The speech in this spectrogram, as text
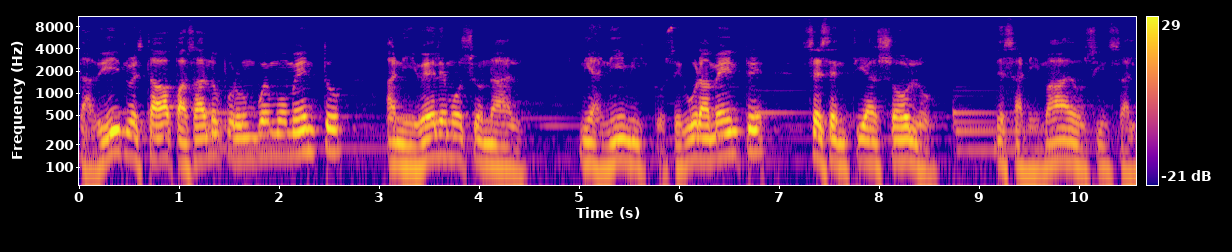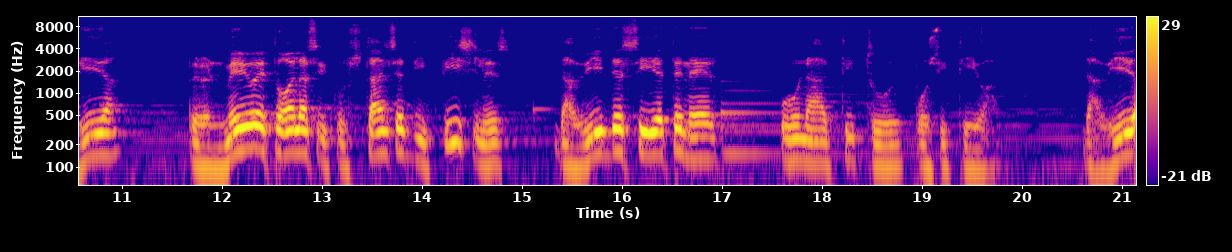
David no estaba pasando por un buen momento, a nivel emocional ni anímico. Seguramente se sentía solo, desanimado, sin salida, pero en medio de todas las circunstancias difíciles, David decide tener una actitud positiva. David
